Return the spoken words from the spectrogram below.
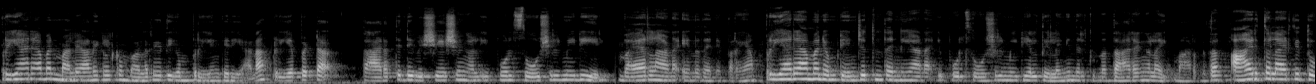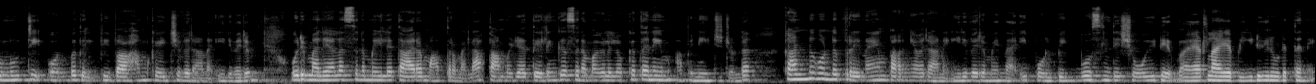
പ്രിയാരാമൻ മലയാളികൾക്കും വളരെയധികം പ്രിയങ്കരിയാണ്. പ്രിയപ്പെട്ട താരത്തിന്റെ വിശേഷങ്ങൾ ഇപ്പോൾ സോഷ്യൽ മീഡിയയിൽ വൈറലാണ് എന്ന് തന്നെ പറയാം. പ്രിയാരാമനും രഞ്ജിത്തും തന്നെയാണ് ഇപ്പോൾ സോഷ്യൽ മീഡിയയിൽ തിളങ്ങി നിൽക്കുന്ന താരങ്ങളായി മാറുന്നത്. ആയിരത്തി തൊള്ളായിരത്തി തൊണ്ണൂറ്റി ഒൻപതിൽ വിവാഹം കഴിച്ചവരാണ് ഇരുവരും. ഒരു മലയാള സിനിമയിലെ താരം മാത്രമല്ല തമിഴ് തെലുങ്ക് സിനിമകളിലൊക്കെ തന്നെയും അഭിനയിച്ചിട്ടുണ്ട്. കണ്ണുകൊണ്ട് പ്രണയം പറഞ്ഞവരാണ് ഇരുവരുമെന്ന് ഇപ്പോൾ ബിഗ് ബോസിന്റെ ഷോയുടെ വൈറലായ വീഡിയോയിലൂടെ തന്നെ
